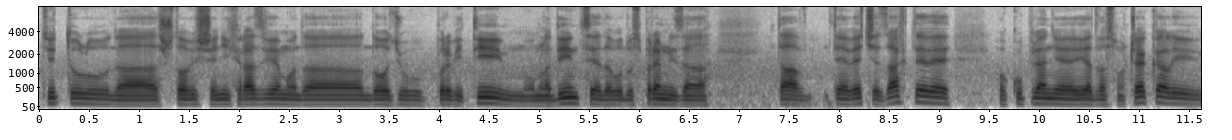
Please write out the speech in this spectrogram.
titulu, da što više njih razvijemo, da dođu u prvi tim, omladince, da budu spremni za ta, te veće zahteve. Okupljanje jedva smo čekali,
